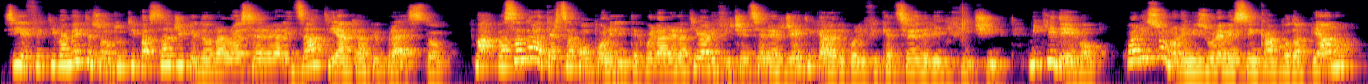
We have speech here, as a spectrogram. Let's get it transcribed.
Sì, effettivamente sono tutti passaggi che dovranno essere realizzati anche al più presto. Ma passando alla terza componente, quella relativa all'efficienza energetica e alla riqualificazione degli edifici, mi chiedevo quali sono le misure messe in campo dal piano?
